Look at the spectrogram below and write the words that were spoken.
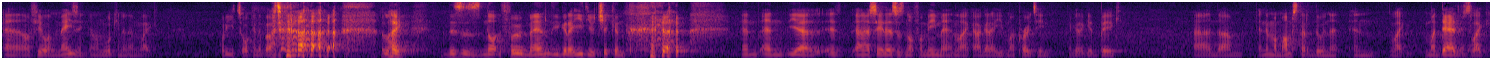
and I feel amazing. And I'm looking at him like, what are you talking about? like, this is not food, man. You gotta eat your chicken and and yeah, it, and I say this is not for me, man. Like I gotta eat my protein. I gotta get big. And um, and then my mom started doing it, and like my dad was like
